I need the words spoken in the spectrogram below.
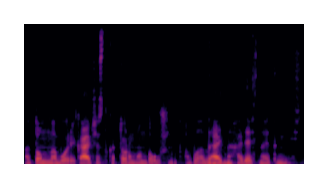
о том наборе качеств, которым он должен обладать, угу. находясь на этом месте.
